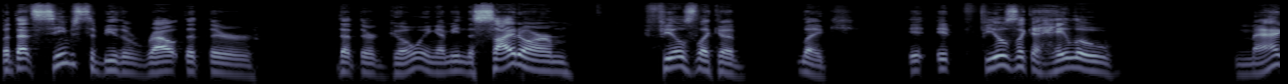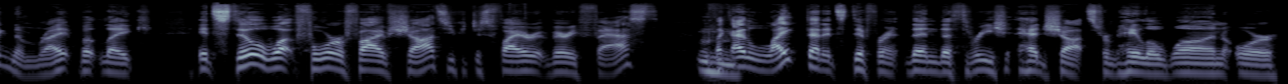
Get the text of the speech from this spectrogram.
But that seems to be the route that they're that they're going. I mean, the sidearm feels like a like it, it feels like a Halo Magnum, right? But like it's still what four or five shots. You could just fire it very fast. Like Mhm. I like that it's different than the three headshots from Halo One, or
